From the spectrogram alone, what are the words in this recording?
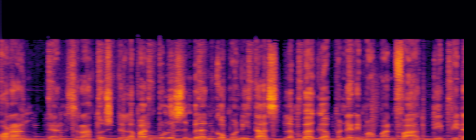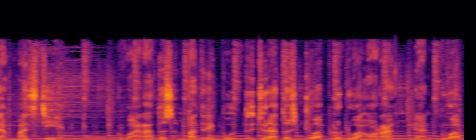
orang dan 189 komunitas lembaga penerima manfaat di bidang masjid. 204.722 orang dan 20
